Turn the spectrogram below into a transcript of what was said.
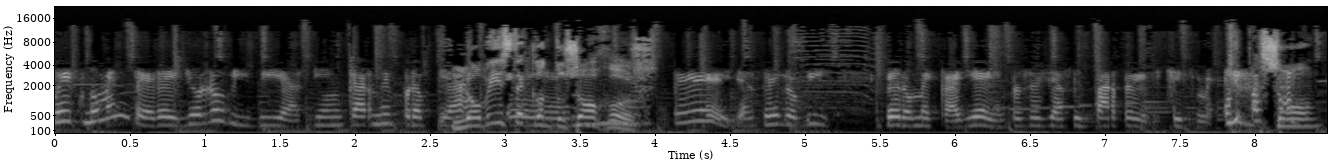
Pues no me enteré, yo lo viví así en carne propia. ¿Lo viste con tus ojos? Ya sé, ya sé, lo vi. Pero me callé, entonces ya soy parte del chisme. ¿Qué pasó?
